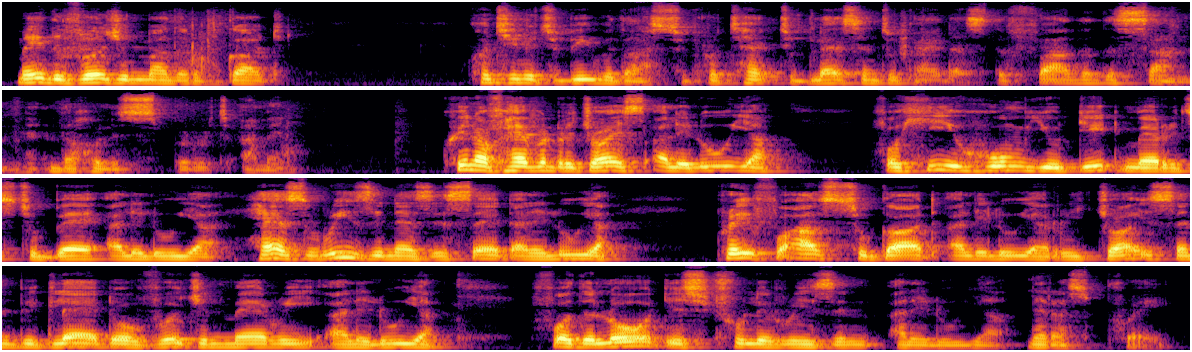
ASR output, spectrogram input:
May the Virgin Mother of God continue to be with us, to protect, to bless, and to guide us. The Father, the Son, and the Holy Spirit. Amen. Queen of heaven, rejoice, alleluia. For he whom you did merit to bear, alleluia, has risen, as he said, alleluia. Pray for us to God, alleluia. Rejoice and be glad, O Virgin Mary, alleluia. For the Lord is truly risen, alleluia. Let us pray.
